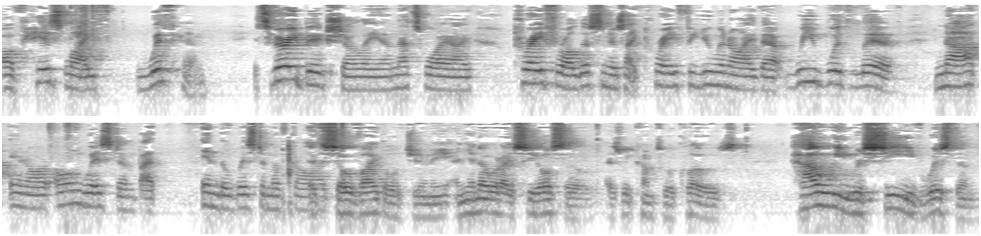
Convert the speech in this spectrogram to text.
of his life with him. It's very big, Shelley, and that's why I pray for our listeners. I pray for you and I that we would live not in our own wisdom, but in the wisdom of God. It's so vital, Junie. And you know what I see also as we come to a close? How we receive wisdom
